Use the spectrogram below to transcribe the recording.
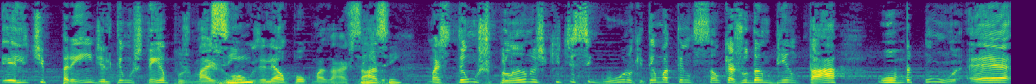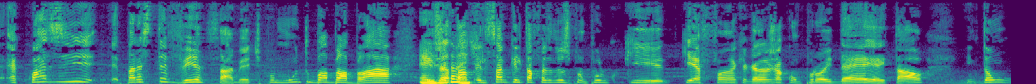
ele te prende, ele tem uns tempos mais Sim. longos, ele é um pouco mais arrastado, Sim, sim. mas tem uns planos que te seguram, que tem uma tensão, que ajuda a ambientar. O um é, é quase. é- parece TV, sabe? É tipo muito blá blá blá. É, ele, tá- ele sabe que ele tá fazendo isso pra um público que, que é fã, que a galera já comprou a ideia e tal. Então,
